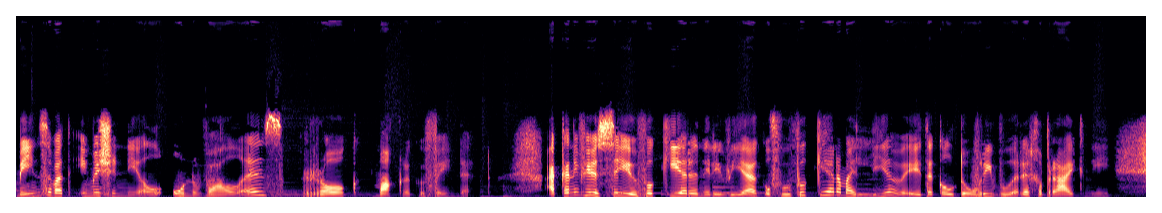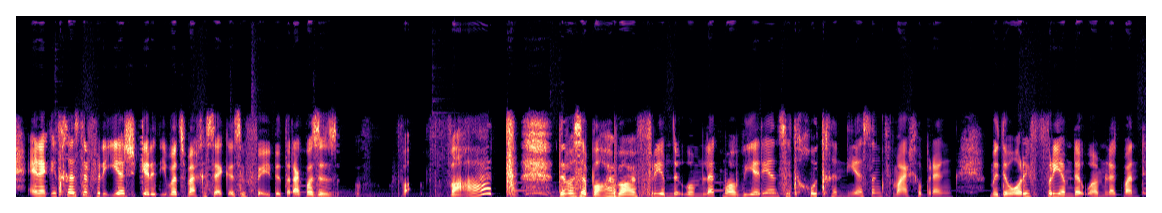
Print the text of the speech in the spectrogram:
Mense wat emosioneel onwel is raak maklik offended Ek kan nie vir jou sê hoeveel keer in hierdie week of hoeveel keer in my lewe het ek al daardie woorde gebruik nie. En ek het gister vir die eerste keer het iemand vir my gesê ek is offended. Ek was so wat? Dit was 'n baie baie vreemde oomblik, maar weer eens het God genesing vir my gebring met daardie vreemde oomblik want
